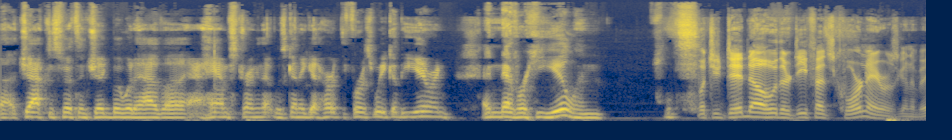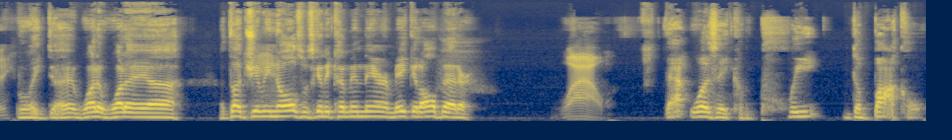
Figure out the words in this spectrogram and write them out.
uh, Jaxon Smith-Njigba would have a, a hamstring that was going to get hurt the first week of the year and and never heal. And But you did know who their defense coordinator was going to be. boy, uh, what a what a! Uh, I thought Jimmy Knowles was going to come in there and make it all better. Wow. That was a complete debacle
